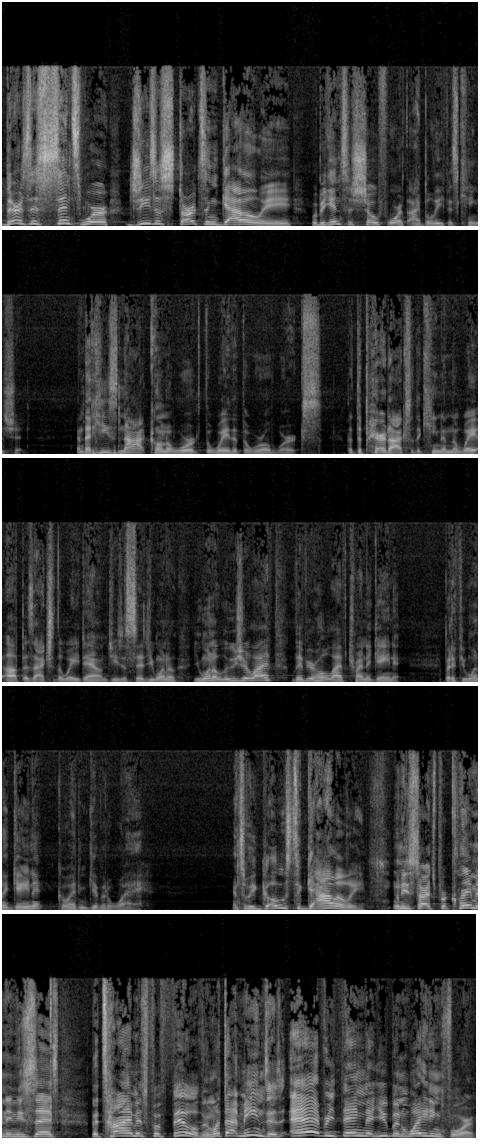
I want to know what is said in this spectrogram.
there's this sense where Jesus starts in Galilee, where begins to show forth, I believe, his kingship, and that he's not going to work the way that the world works. That the paradox of the kingdom, the way up is actually the way down. Jesus says, You want to you wanna lose your life? Live your whole life trying to gain it. But if you want to gain it, go ahead and give it away. And so he goes to Galilee and he starts proclaiming and he says, The time is fulfilled. And what that means is everything that you've been waiting for,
